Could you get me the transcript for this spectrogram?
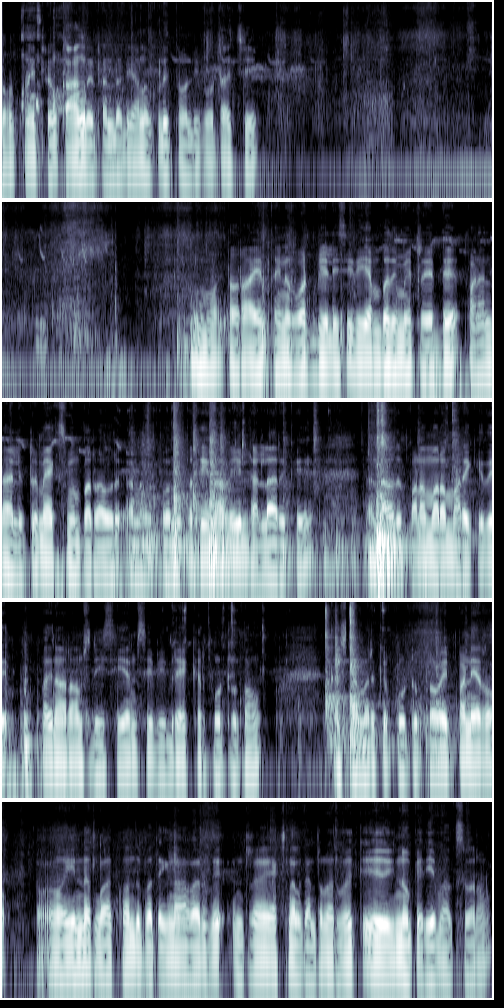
லோட் பண்ணிட்டுருக்கோம் காங்கிரீட் ரெண்டு அடியாலும் குழி தோண்டி போட்டாச்சு. மொத்தம் ஒரு ஆயிரத்தி ஐநூறு வாட் பிஎல்இசி இது எண்பது மீட்ரு ஹெட்டு பன்னெண்டாயிரம் லிட்டர் மேக்ஸிமம் பர் ஹவர் ஆனால் இப்போ வந்து பார்த்திங்கன்னா வெயில் டல்லாக இருக்குது ரெண்டாவது பனைமரம் மறைக்குது. பதினாறாம் டிசிஎம்சிபி பிரேக்கர் போட்டிருக்கோம். கஸ்டமருக்கு போட்டு ப்ரொவைட் பண்ணிடுறோம். இன்னர் லாக் வந்து பார்த்திங்கன்னா வருது. இன்டர் எக்ஸ்டர்னல் கண்ட்ரோலர் ஒர்க்கு இன்னும் பெரிய பாக்ஸ் வரும்.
